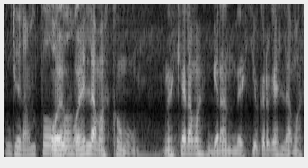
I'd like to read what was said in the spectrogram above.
Yo O tampoco. es, o es la más común. No es que la más grande, yo creo que es la más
